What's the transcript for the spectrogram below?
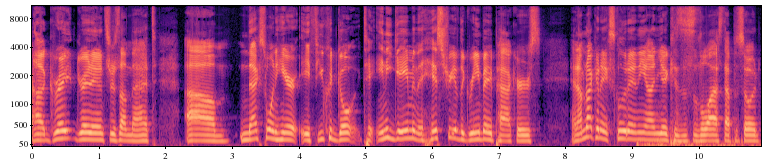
Uh, great, great answers on that. Um, next one here. If you could go to any game in the history of the Green Bay Packers, and I'm not going to exclude any on you because this is the last episode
